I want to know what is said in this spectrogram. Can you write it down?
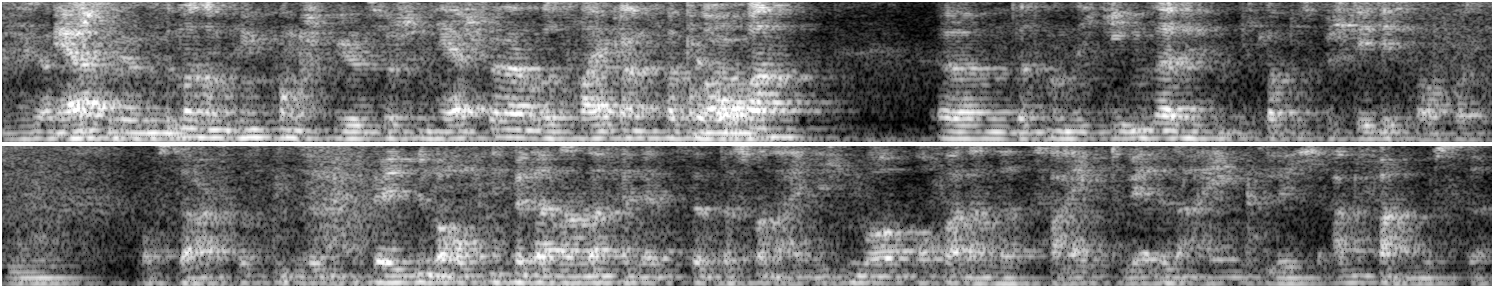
sich Ja, das ist, ist engagieren. immer so ein Ping-Pong-Spiel zwischen Herstellern, Recyclern, Verbrauchern, ähm, dass man sich gegenseitig, ich glaube, das bestätigt auch, was du auch sagst, dass diese Welten überhaupt nicht miteinander vernetzt sind, dass man eigentlich nur aufeinander zeigt, wer denn eigentlich anfangen müsste.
